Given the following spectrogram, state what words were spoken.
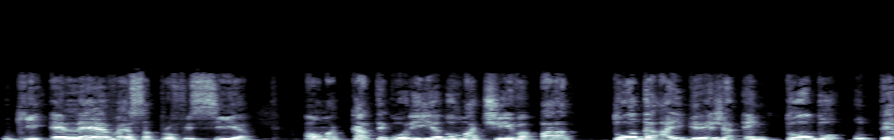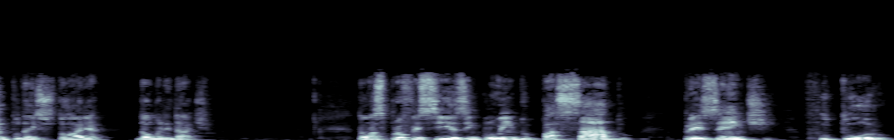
o que eleva essa profecia a uma categoria normativa para toda a igreja em todo o tempo da história da humanidade. Então, as profecias, incluindo passado, presente, futuro,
